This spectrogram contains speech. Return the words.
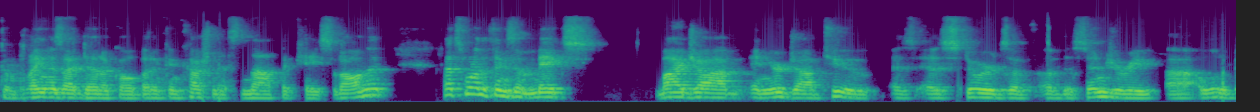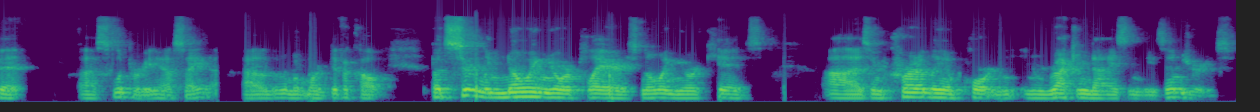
complaint is identical, but in concussion, it's not the case at all. And that, that's one of the things that makes my job and your job too, as, as stewards of, of this injury, uh, a little bit uh, slippery, I'll say, uh, a little bit more difficult. But certainly knowing your players, knowing your kids uh, is incredibly important in recognizing these injuries.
